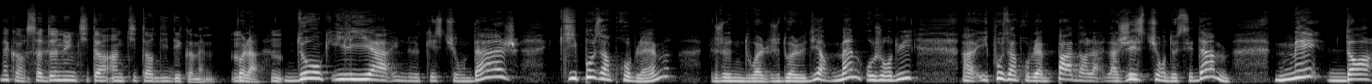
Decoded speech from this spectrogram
D'accord, ça donne une petite, un petit ordre d'idée quand même. Hmm. Voilà. Donc, il y a une question d'âge qui pose un problème. Je, dois, je dois le dire, même aujourd'hui, euh, il pose un problème, pas dans la, la gestion de ces dames, mais dans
